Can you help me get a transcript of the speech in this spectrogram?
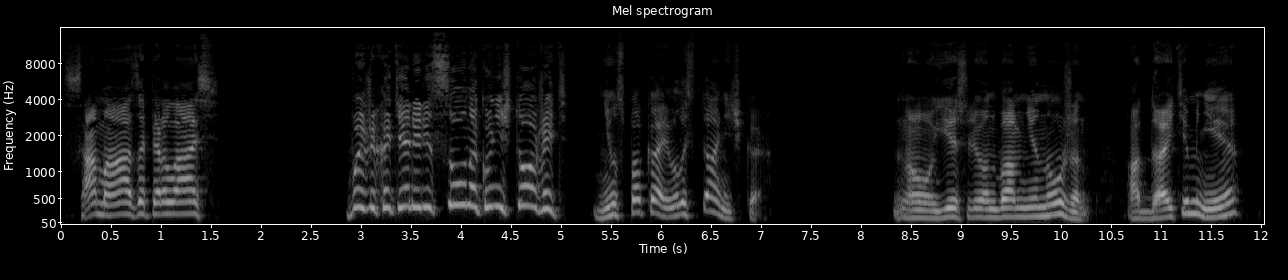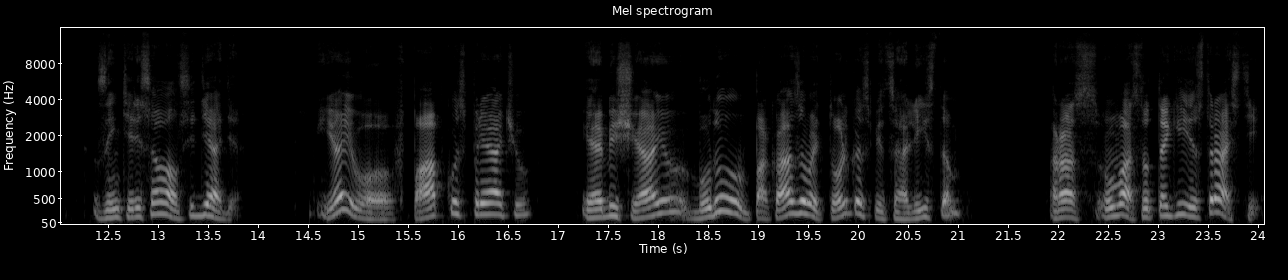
Сама заперлась. Вы же хотели рисунок уничтожить, не успокаивалась Танечка. Ну, если он вам не нужен, отдайте мне, заинтересовался дядя. Я его в папку спрячу и обещаю, буду показывать только специалистам, раз у вас тут такие страсти.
